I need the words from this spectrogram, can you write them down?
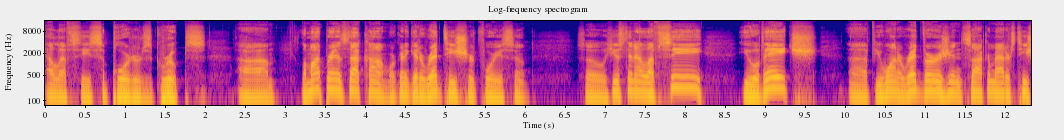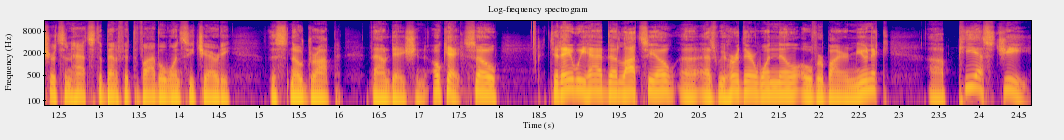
LFC supporters groups. Um, LamontBrands.com. We're going to get a red T-shirt for you soon. So Houston LFC, U of H. Uh, if you want a red version, Soccer Matters T-shirts and hats to benefit the 501c charity, the Snowdrop Foundation. Okay, so today we had uh, Lazio, uh, as we heard there, 1 0 over Bayern Munich. Uh, PSG,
